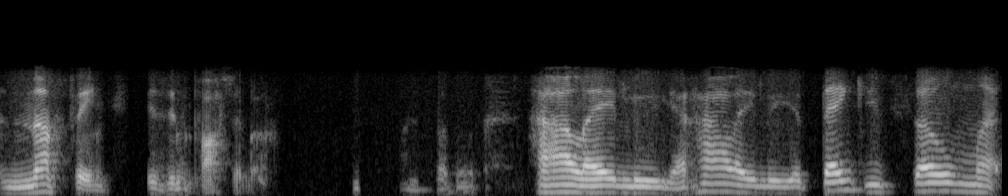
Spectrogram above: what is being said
nothing is impossible. Hallelujah. Hallelujah. Thank you so much.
